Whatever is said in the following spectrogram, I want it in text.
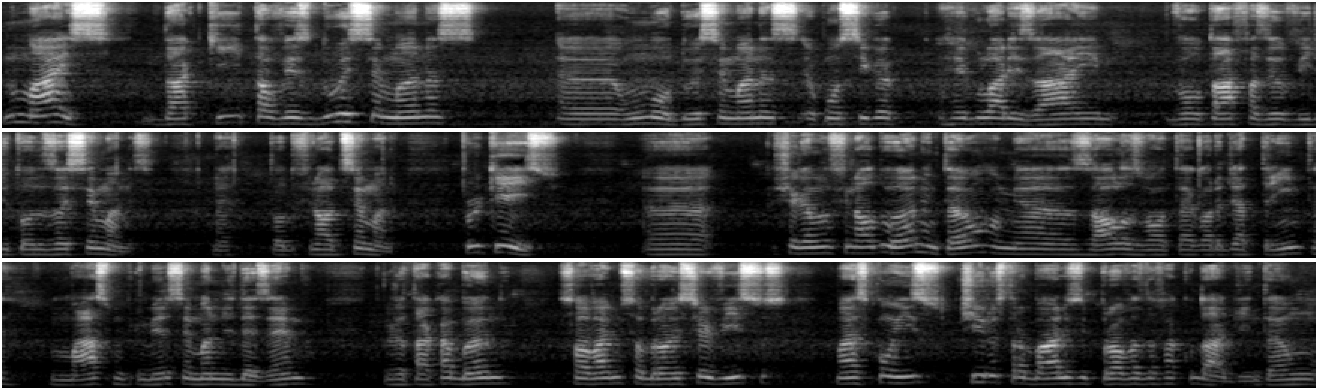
No mais, daqui talvez duas semanas, uh, uma ou duas semanas, eu consiga regularizar e voltar a fazer o vídeo todas as semanas, né? todo final de semana. Por que isso? Uh, chegamos no final do ano, então minhas aulas vão até agora dia 30, no máximo primeira semana de dezembro, então já está acabando, só vai me sobrar os serviços, mas com isso tiro os trabalhos e provas da faculdade, então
